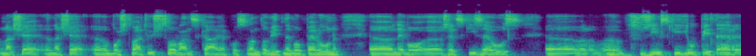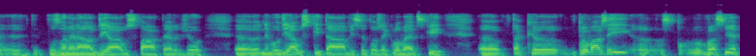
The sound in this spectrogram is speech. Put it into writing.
naše, naše božstva, ať už slovanská, jako Svantovit nebo Perun, nebo řecký Zeus, Eh, římský Jupiter, eh, to znamená Diaus Pater, že? Eh, nebo Diaus Pita, aby se to řeklo védsky, tak provázejí vlastně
